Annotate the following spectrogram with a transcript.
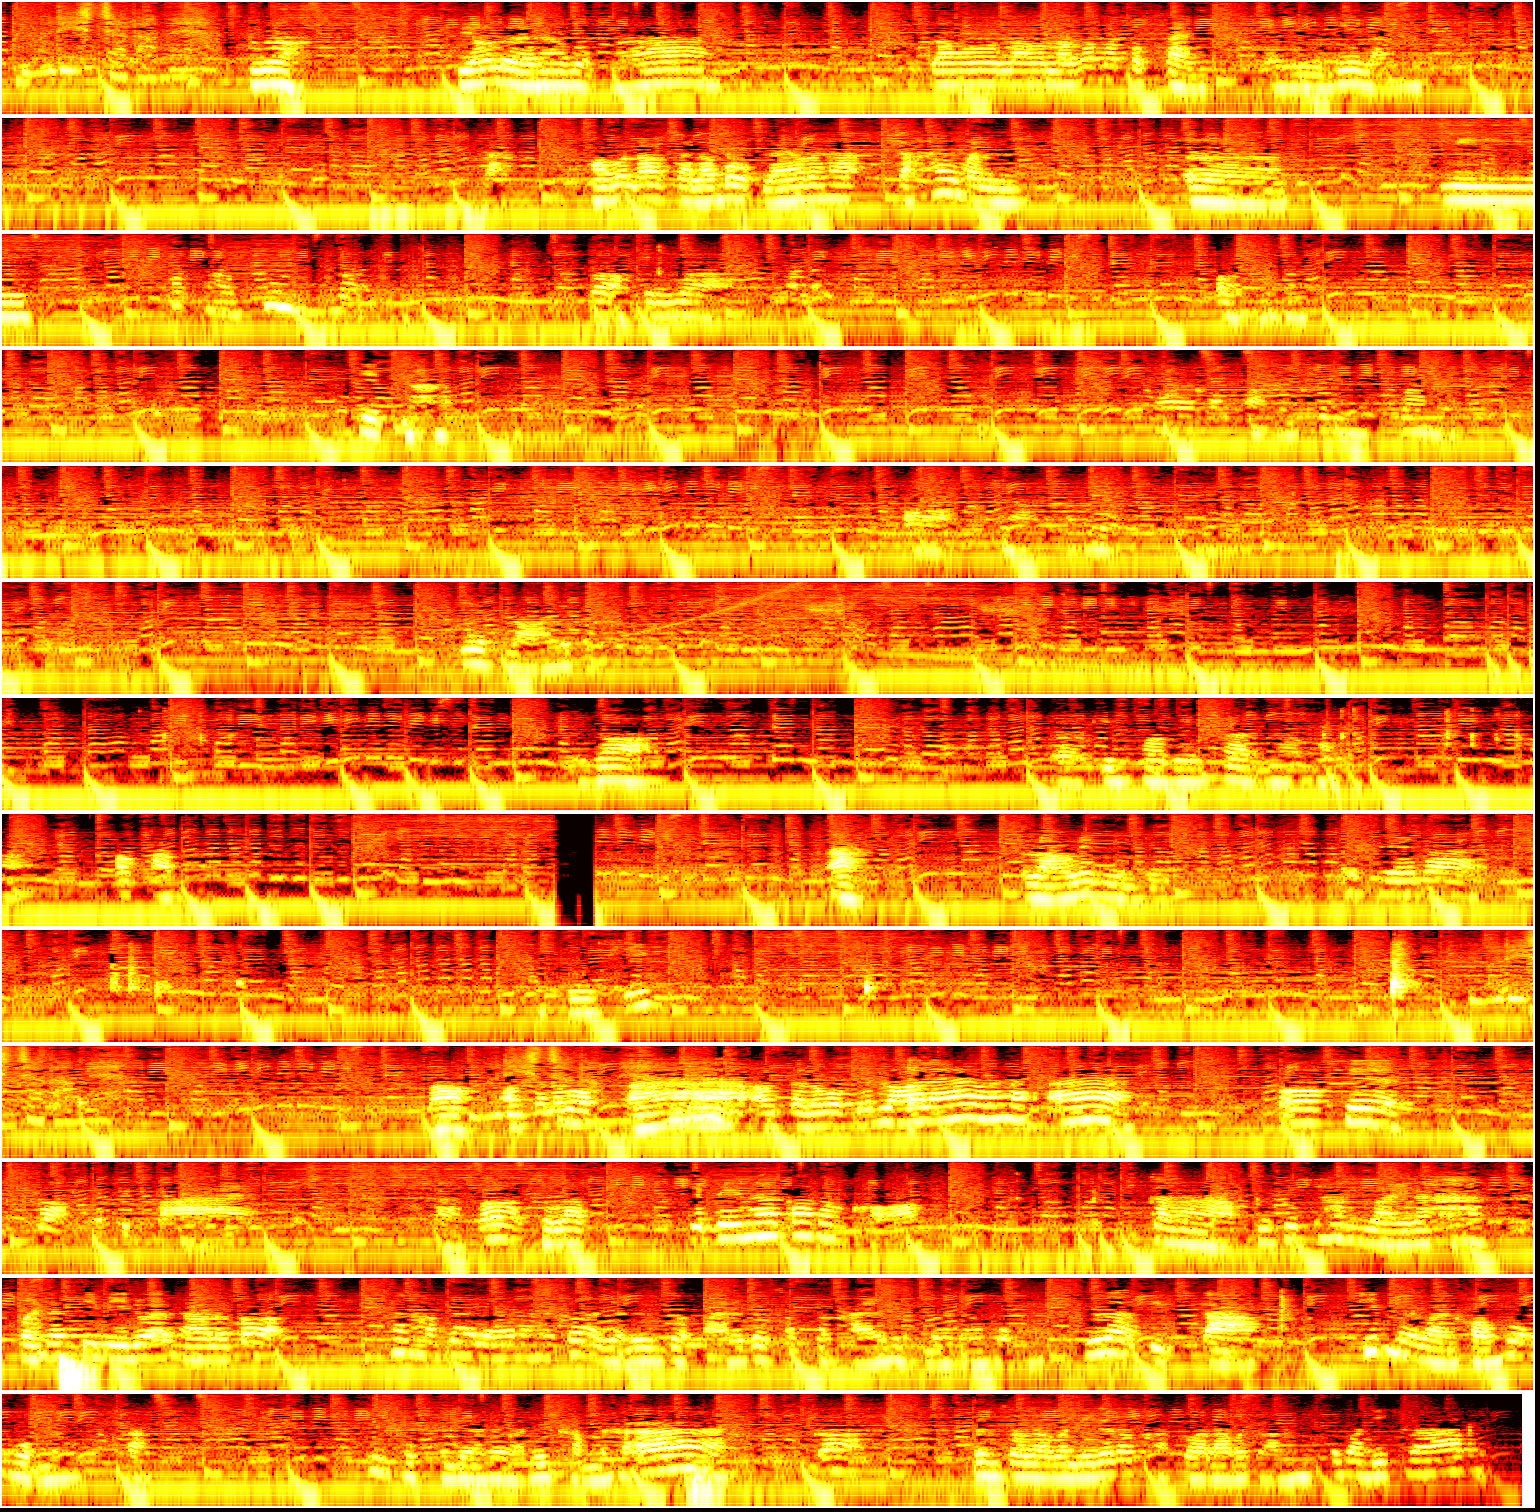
無理しちゃダメ เลือกเฟี้ยวเลยนะครับผมอ่าเราเราเราก็มาตกแต่งในนี่แหละอ่ะพอมันออกจากระบบแล้วนะฮะ จะให้มัน เอ่อ มีข้อความขึ้นนิดหน่อยก็คือว่าอะไรอ๋อผิดนะ ว่าไงออกจากระบบเรียบร้อยก็เอ่อ information นะครับผมก็ข้อความอะลองเล่นกันดู เยอะได้ดูสิลองเอาแต่ระบบอ่าเอาแต่ระบบเรียบร้อยแล้วนะฮะอ่าโอเคก็ปิดไปอ่าก็สำหรับคลิปนี้นะก็ต้องขอกราบทุกท่านไว้นะคะไว้ทั้งทีนี้ด้วยนะแล้วก็ ถ้าทำได้แล้วนะก็อย่าลืมกดไลค์และกด subscribe ให้ผมด้วยนะผมเพื่อติดตามคลิปใหม่ๆของพวกผมนะครับที่ผมคนเดียวในวันที่ทำนะฮะก็เป็นสำหรับวันนี้ก็ต้องขอตัวลาไปก่อนสวัสดีครับ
